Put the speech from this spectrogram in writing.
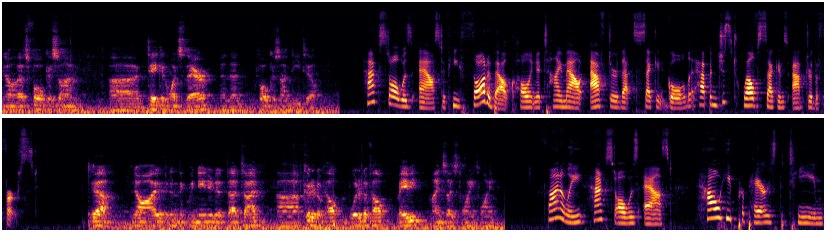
you know that's focus on uh, taking what's there and then focus on detail. Hakstol was asked if he thought about calling a timeout after that second goal that happened just 12 seconds after the first. Yeah, no, I didn't think we needed it at that time. Uh, could it have helped? Would it have helped? Maybe. Hindsight's 2020. Finally, Hakstol was asked how he prepares the team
